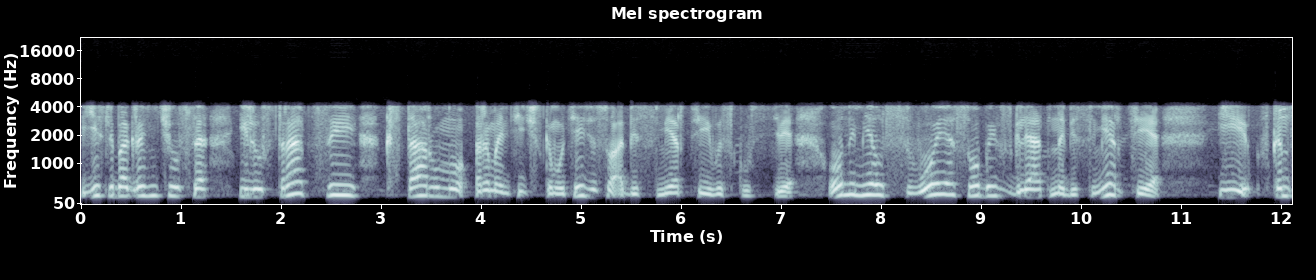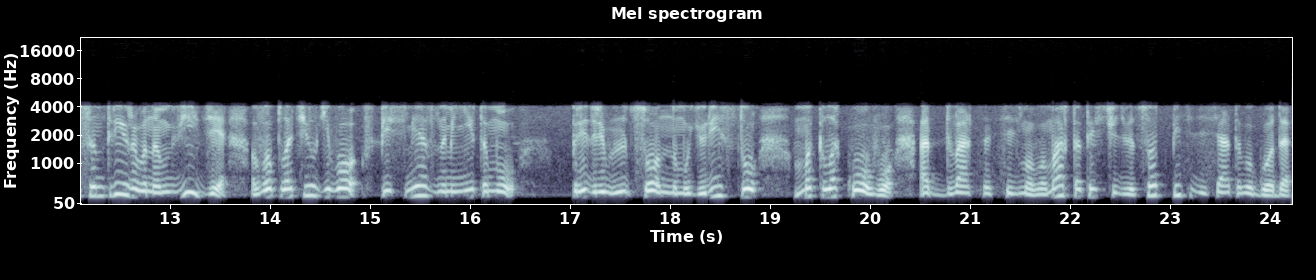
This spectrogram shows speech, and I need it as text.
если бы ограничился иллюстрацией к старому романтическому тезису о бессмертии в искусстве. Он имел свой особый взгляд на бессмертие и в концентрированном виде воплотил его в письме знаменитому предреволюционному юристу Маклакову от 27 марта 1950 года.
